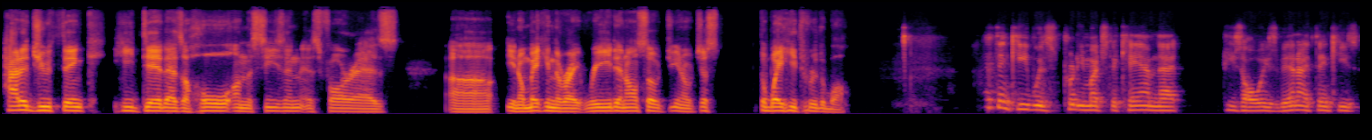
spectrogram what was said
how did you think he did as a whole on the season as far as uh, you know, making the right read and also, you know, just the way he threw the ball? I think he was pretty much the Cam that he's always been. I think he's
